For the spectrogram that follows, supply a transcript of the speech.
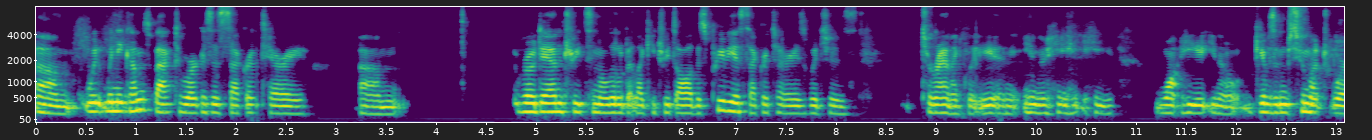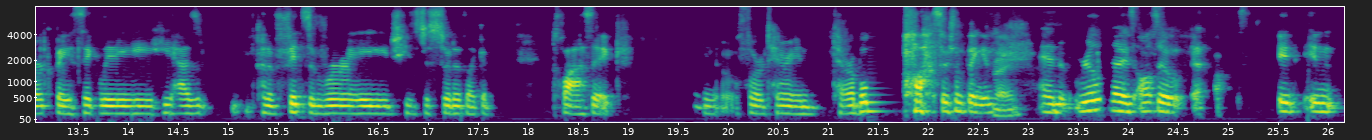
Um, when, when he comes back to work as his secretary, um, Rodin treats him a little bit like he treats all of his previous secretaries, which is tyrannically, and you know he he want he you know gives him too much work. Basically, he has kind of fits of rage. He's just sort of like a classic, you know, authoritarian, terrible boss or something. And right. and Rilke is also uh, in in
